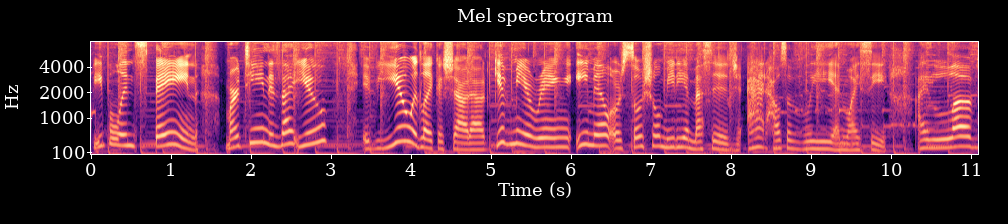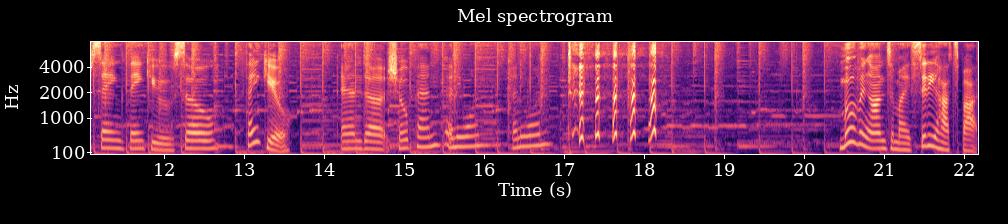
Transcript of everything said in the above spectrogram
people in Spain. Martine, is that you? If you would like a shout out, give me a ring, email, or social media message at House of Lee NYC. I love saying thank you, so thank you. And uh, Chopin, anyone? Anyone? Moving on to my city hotspot.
